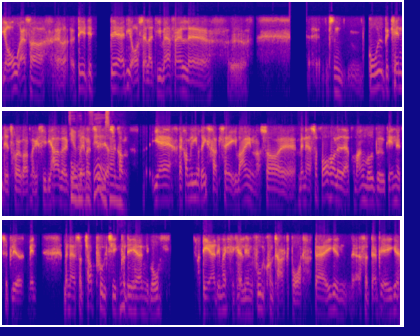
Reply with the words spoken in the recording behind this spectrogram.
Jo, altså, øh, det, det, det er de også, eller de er i hvert fald øh, øh, sådan gode bekendte, tror jeg godt, man kan sige. De har været de gode har været venner tidligere. Så kom, ja, der kom lige en rigsretssag i vejen, og så, øh, men altså forholdet er på mange måder blevet genetableret. Men men altså toppolitik på det her niveau, det er det, man kan kalde en fuld kontaktsport. Der, er ikke, altså, der bliver ikke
